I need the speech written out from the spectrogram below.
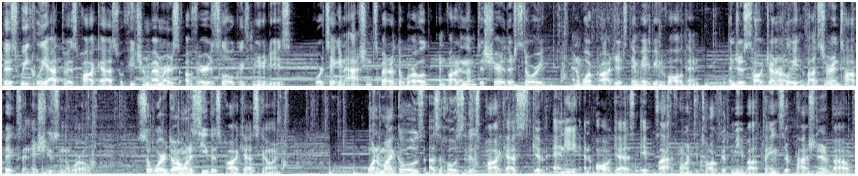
this weekly Activus podcast will feature members of various local communities who are taking action to better the world, inviting them to share their story and what projects they may be involved in, and just talk generally about certain topics and issues in the world. So, where do I want to see this podcast going? One of my goals as a host of this podcast is to give any and all guests a platform to talk with me about things they're passionate about,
